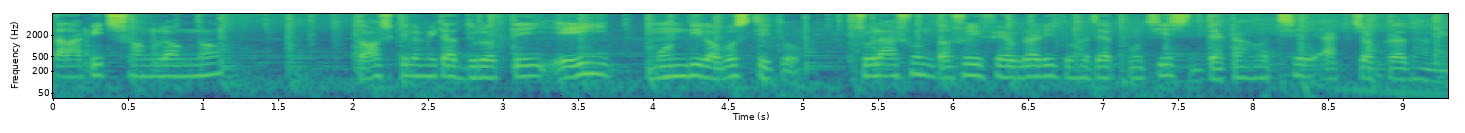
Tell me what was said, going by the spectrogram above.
তারাপীঠ সংলগ্ন দশ কিলোমিটার দূরত্বেই এই মন্দির অবস্থিত। চলে আসুন দশই ফেব্রুয়ারি দু হাজার পঁচিশ, দেখা হচ্ছে একচক্রা ধামে।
